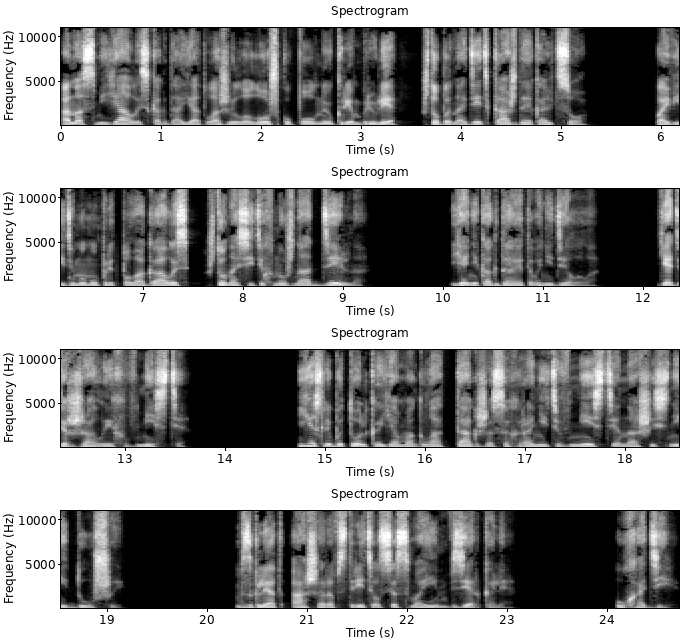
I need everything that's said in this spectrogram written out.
Она смеялась, когда я отложила ложку, полную крем-брюле, чтобы надеть каждое кольцо. По-видимому, предполагалось, что носить их нужно отдельно. Я никогда этого не делала. Я держала их вместе. Если бы только я могла также сохранить вместе наши с ней души. Взгляд Ашера встретился с моим в зеркале. "Уходи",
